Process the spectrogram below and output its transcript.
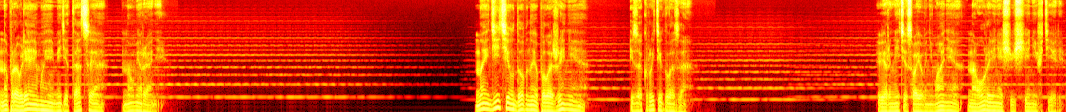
Направляемая медитация на умирание. Найдите удобное положение и закройте глаза. Верните свое внимание на уровень ощущений в теле.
